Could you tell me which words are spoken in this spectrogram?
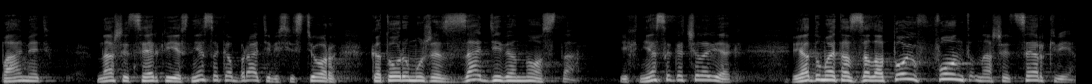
память, нашей церкви есть несколько братьев и сестер, которым уже за 90, их несколько человек. я думаю, это золотой фонд нашей церкви.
